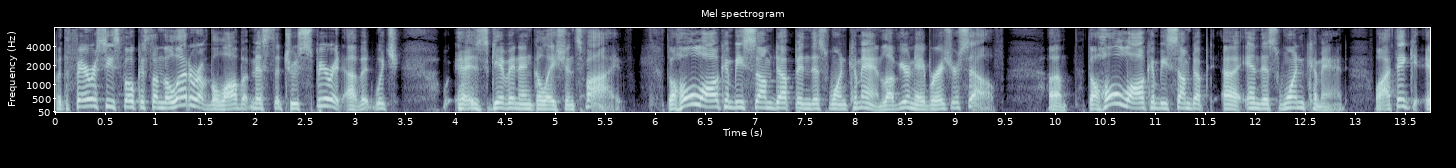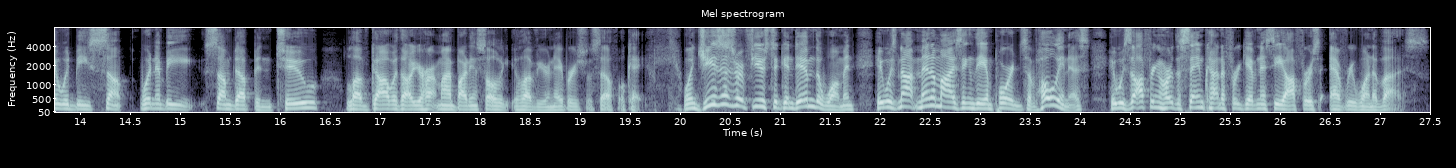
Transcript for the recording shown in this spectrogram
But the Pharisees focused on the letter of the law, but missed the true spirit of it, which is given in Galatians 5. The whole law can be summed up in this one command love your neighbor as yourself. Um, the whole law can be summed up uh, in this one command. Well, I think it would be some, wouldn't it be summed up in two? Love God with all your heart, mind, body, and soul. Love your neighbors yourself. Okay. When Jesus refused to condemn the woman, he was not minimizing the importance of holiness. He was offering her the same kind of forgiveness he offers every one of us.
